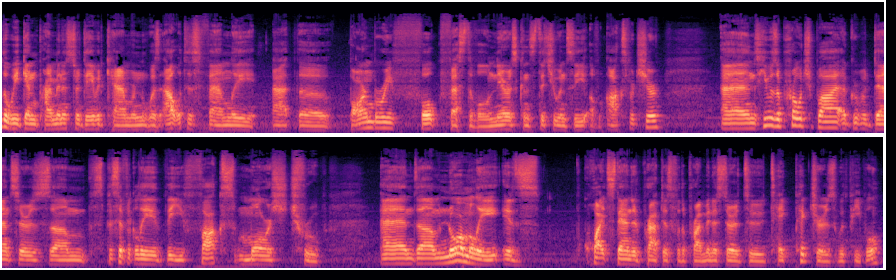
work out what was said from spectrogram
the weekend, Prime Minister David Cameron was out with his family at the Banbury Folk Festival near his constituency of Oxfordshire. And he was approached by a group of dancers, um, specifically the Fox Morris troupe. And um, normally it's quite standard practice for the Prime Minister to take pictures with people,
